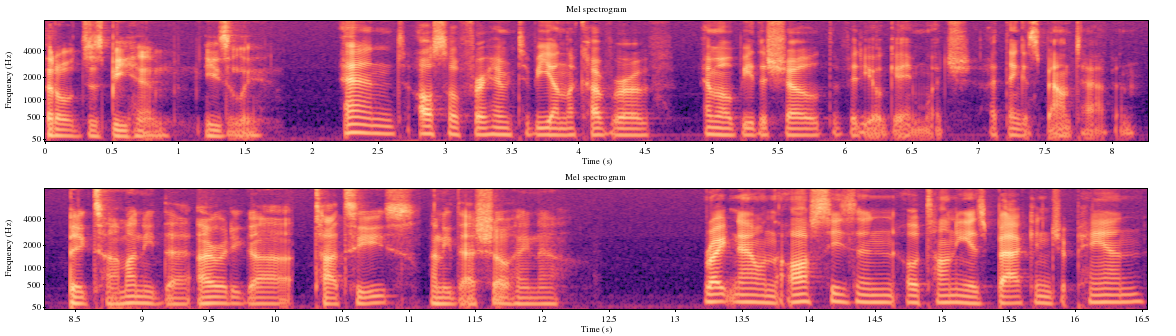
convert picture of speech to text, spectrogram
it'll just be him easily. And also for him to be on the cover of MLB The Show, the video game, which I think is bound to happen. Big time. I need that. I already got Tatis. I need that Shohei now. Right now in the off season, Otani is back in Japan,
